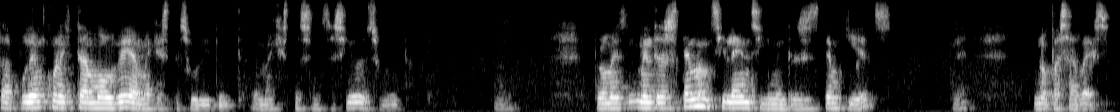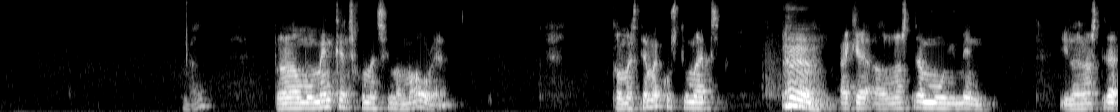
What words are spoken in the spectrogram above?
Clar, podem connectar molt bé amb aquesta solitud, amb aquesta sensació de solitud. Però mentre estem en silenci mentre estem quiets, eh, no passa res. Però en el moment que ens comencem a moure, com estem acostumats a que el nostre moviment i la nostra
